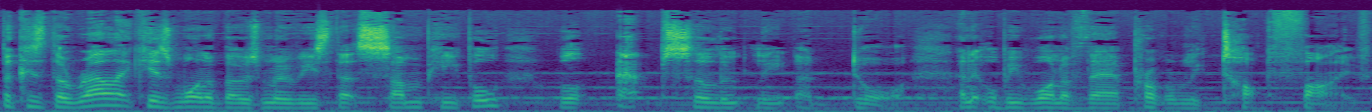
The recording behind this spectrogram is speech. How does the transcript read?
because The Relic is one of those movies that some people will absolutely adore, and it will be one of their probably top five,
